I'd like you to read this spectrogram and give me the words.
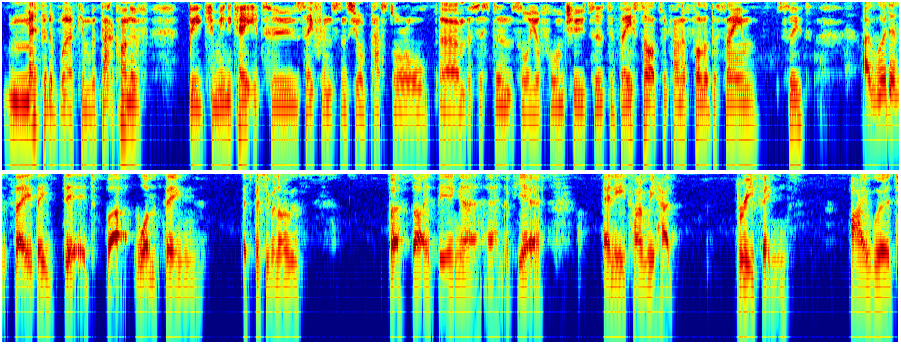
method of working? Would that kind of be communicated to, say, for instance, your pastoral um, assistants or your form tutors? Did they start to kind of follow the same suit? I wouldn't say they did, but one thing, especially when I was first started being a, a head of year, anytime we had briefings, I would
